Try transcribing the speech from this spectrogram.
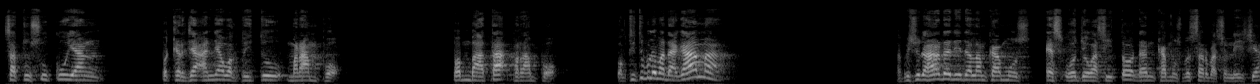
satu suku yang pekerjaannya waktu itu merampok. Pembatak perampok. Waktu itu belum ada agama. Tapi sudah ada di dalam kamus S. Wojowasito dan kamus besar bahasa Indonesia.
